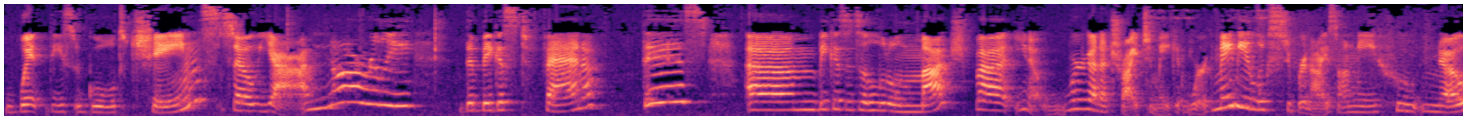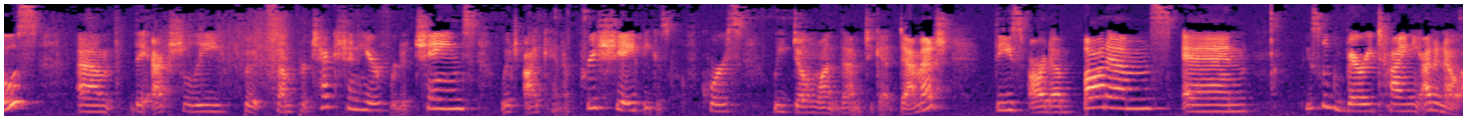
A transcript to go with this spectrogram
with these gold chains. So yeah, I'm not really the biggest fan of this um, because it's a little much, but you know, we're gonna try to make it work. Maybe it looks super nice on me, who knows? Um, they actually put some protection here for the chains, which I can appreciate because of course we don't want them to get damaged. These are the bottoms and these look very tiny. I don't know.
